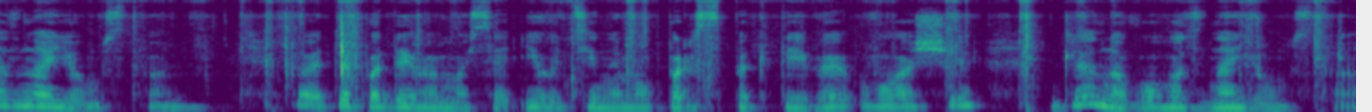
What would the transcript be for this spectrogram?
Увага знайомства. Давайте подивимося і оцінимо перспективи ваші для нового знайомства.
